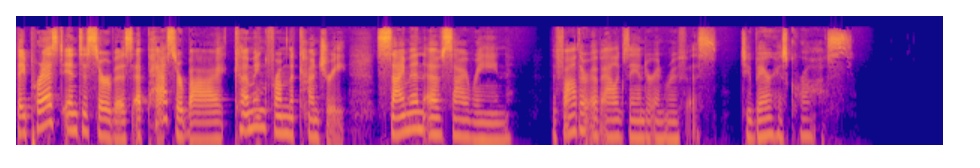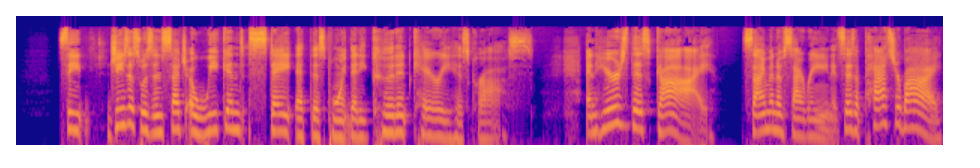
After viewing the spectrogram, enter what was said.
they pressed into service a passerby coming from the country, Simon of Cyrene, the father of Alexander and Rufus to bear his cross. See, Jesus was in such a weakened state at this point that he couldn't carry his cross. And here's this guy Simon of Cyrene. It says a passerby. I,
